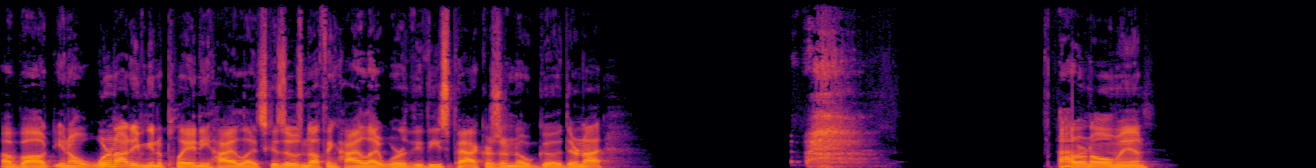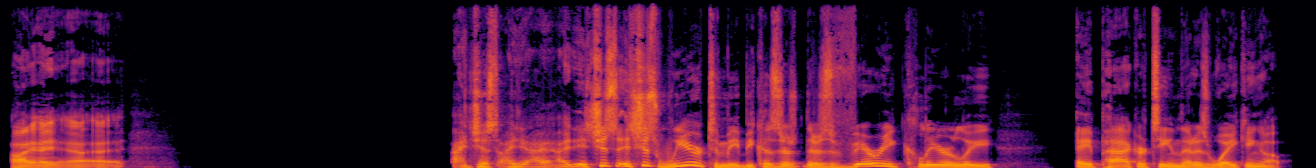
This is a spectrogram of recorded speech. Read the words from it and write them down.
about, you know, we're not even going to play any highlights because there was nothing highlight worthy. These Packers are no good. They're not I don't know, man. I I I, I just I, I it's just it's just weird to me because there's there's very clearly a Packer team that is waking up.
